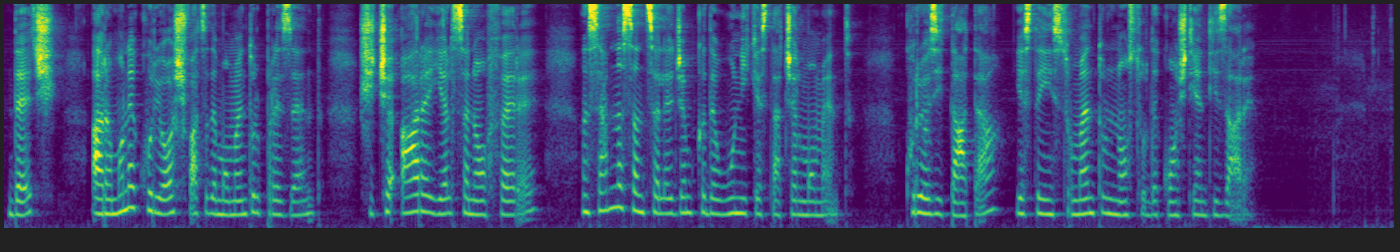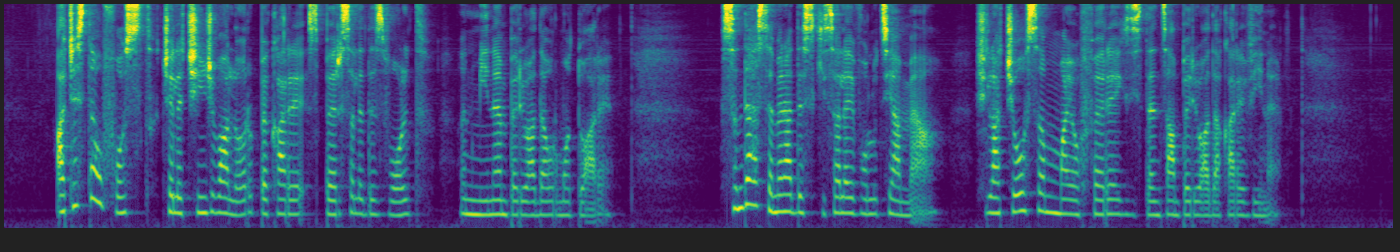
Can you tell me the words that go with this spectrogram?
Deci, a rămâne curioși față de momentul prezent și ce are el să ne ofere, înseamnă să înțelegem cât de unic este acel moment. Curiozitatea este instrumentul nostru de conștientizare. Acestea au fost cele cinci valori pe care sper să le dezvolt în mine în perioada următoare. Sunt de asemenea deschisă la evoluția mea și la ce o să mai ofere existența în perioada care vine.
